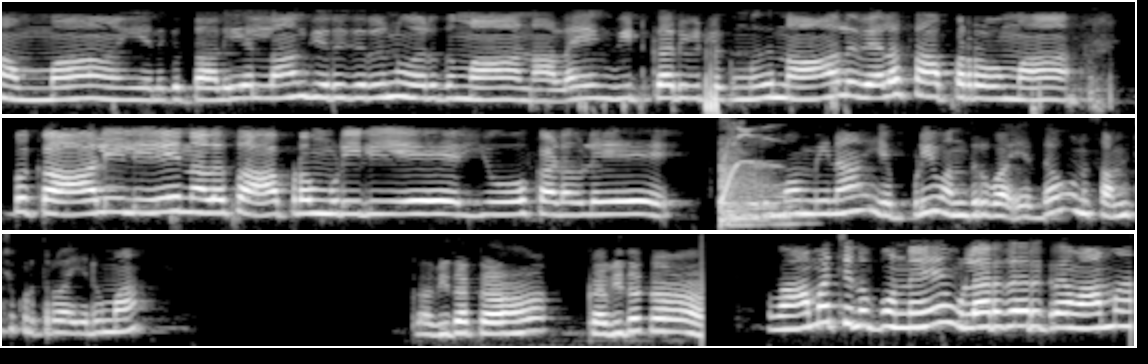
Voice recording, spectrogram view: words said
அம்மா எனக்கு தலையெல்லாம் கிருகிருன்னு வருதுமா நான்லாம் எங்கள் வீட்டுக்காரி வீட்டில் இருக்கும்போது நாலு வேளை சாப்பிட்றோம்மா இப்போ காலையிலேயே என்னால் சாப்பிட முடியலையே. ஐயோ கடவுளே. இருமா மீனா எப்படி வந்துருவா? ஏதோ ஒன்று சமைச்சு கொடுத்துருவா இருமா கவிதாக்கா கவிதாக்கா. வாமா சின்ன பொண்ணு உள்ளாரதான் இருக்கிறேன் வாமா.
